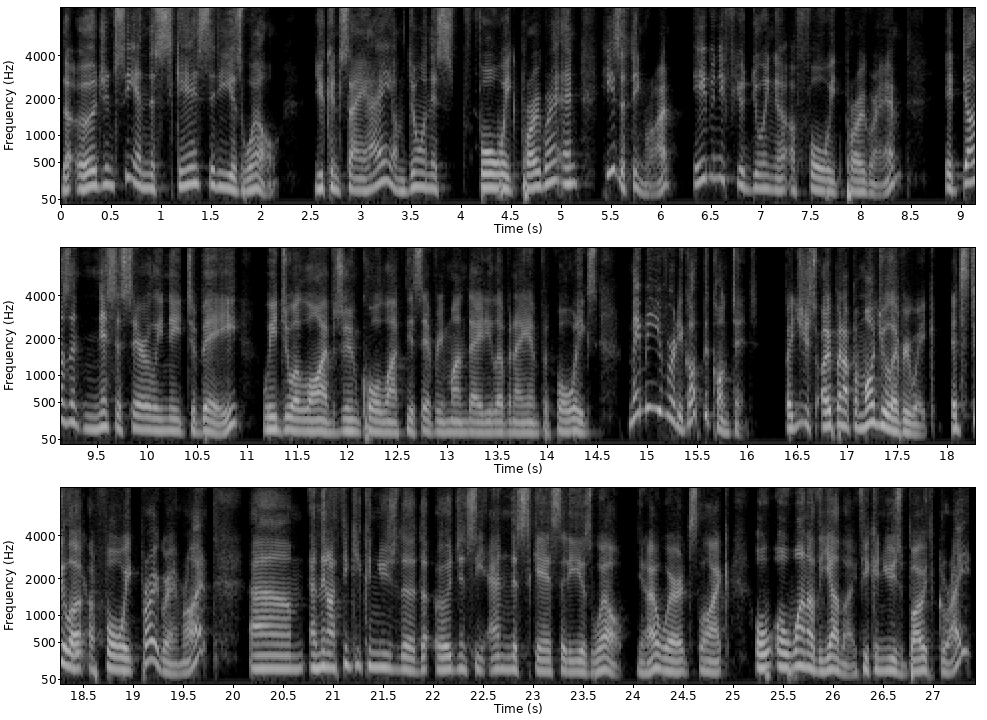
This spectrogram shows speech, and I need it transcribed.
the urgency and the scarcity as well. You can say, "Hey, I'm doing this four week program," and here's the thing, right? Even if you're doing a, a four week program, it doesn't necessarily need to be we do a live Zoom call like this every Monday at 11 a.m. for four weeks. Maybe you've already got the content, but you just open up a module every week. It's still a, a four week program, right? Um, and then I think you can use the the urgency and the scarcity as well, you know, where it's like, or, or one or the other. If you can use both, great.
